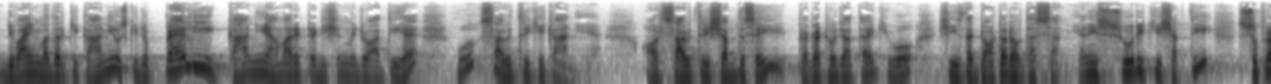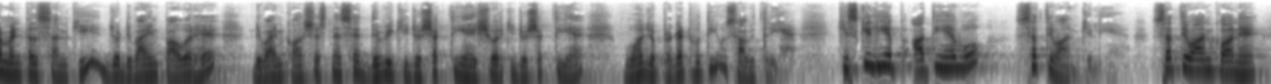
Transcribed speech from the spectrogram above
डिवाइन मदर की कहानी, उसकी जो पहली कहानी है हमारे ट्रेडिशन में जो आती है, वो सावित्री की कहानी है। और सावित्री शब्द से ही प्रकट हो जाता है कि वो she is the daughter of the sun यानी सूर्य की शक्ति सुपरमेंटल सन की जो डिवाइन पावर है डिवाइन कॉन्शियसनेस है, दिव्य की जो शक्ति है, ईश्वर की जो शक्ति है, वह जो प्रकट होती है, वो सावित्री है। किसके लिए आती है वो? सत्यवान के लिए। सत्यवान कौन है?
